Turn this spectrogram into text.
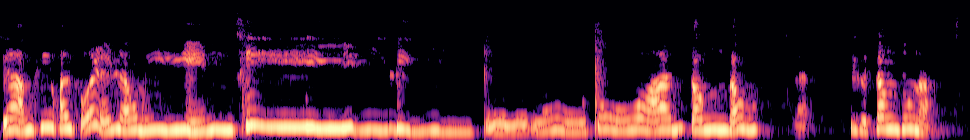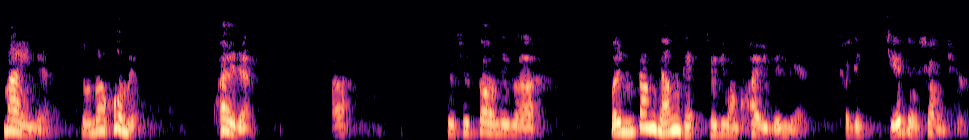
将其换错认了名，气力不断，咚咚。这个当中呢，慢一点，等到后面快一点啊，就是到那个本当讲解这个地方快一点点，它就节奏上去了。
